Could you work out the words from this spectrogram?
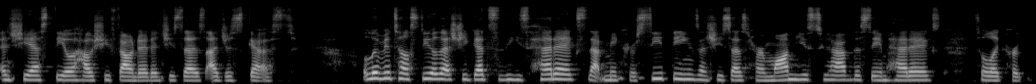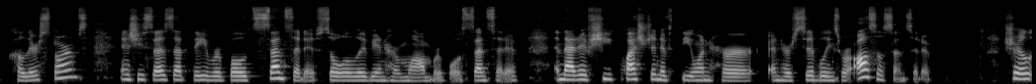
And she asked Theo how she found it. And she says, I just guessed. Olivia tells Theo that she gets these headaches that make her see things, and she says her mom used to have the same headaches, so like her color storms. And she says that they were both sensitive, so Olivia and her mom were both sensitive, and that if she questioned if Theo and her and her siblings were also sensitive. Shirley,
